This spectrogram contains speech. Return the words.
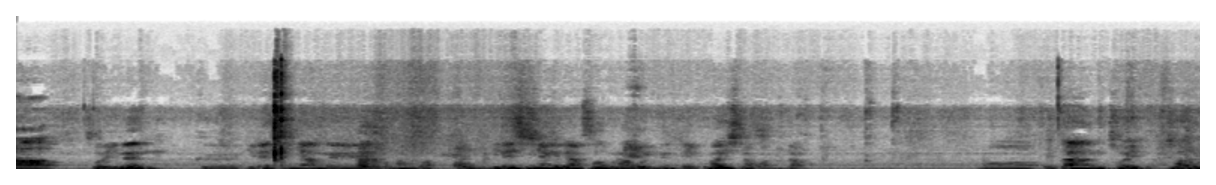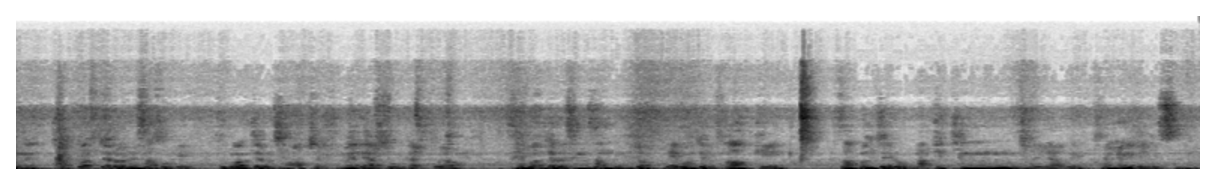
안녕하세요. 저희는 그 미래 식량을 탐구, 아니, 미래 식량에 대한 사업을 하고 있는 FIC라고 합니다. 어, 일단 저희 목차로는 첫 번째로 회사 소개, 두 번째로 창업 제품에 대한 소개가 있고요. 세 번째로 생산 공정, 네 번째로 사업 계획, 다섯 번째로 마케팅 전략을 설명해 드리겠습니다.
